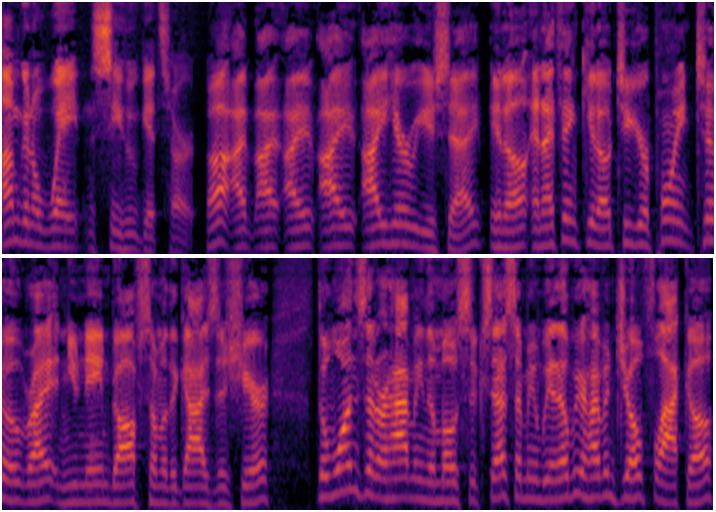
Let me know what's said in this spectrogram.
I'm going to wait and see who gets hurt. Uh, I, I, I, I hear what you say, you know, and I think, you know, to your point too, right? And you named off some of the guys this year. The ones that are having the most success, I mean, we know we were having Joe Flacco,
